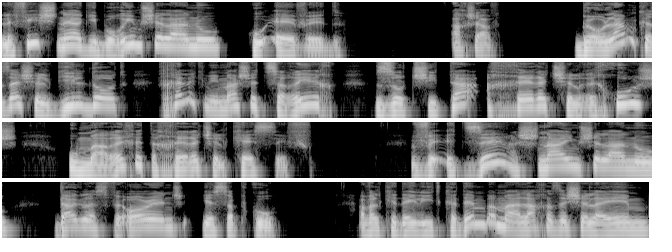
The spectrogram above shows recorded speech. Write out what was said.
לפי שני הגיבורים שלנו, הוא עבד. עכשיו, בעולם כזה של גילדות, חלק ממה שצריך זאת שיטה אחרת של רכוש ומערכת אחרת של כסף. ואת זה השניים שלנו, דגלס ואורנג', יספקו. אבל כדי להתקדם במהלך הזה שלהם,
